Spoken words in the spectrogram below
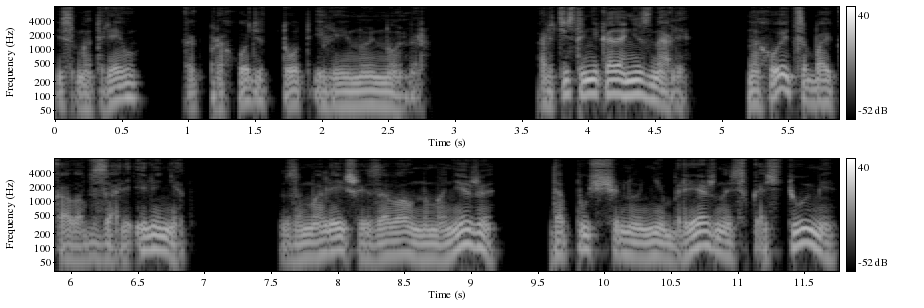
и смотрел, как проходит тот или иной номер. Артисты никогда не знали, находится Байкалов в зале или нет. За малейший завал на манеже, допущенную небрежность в костюме,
